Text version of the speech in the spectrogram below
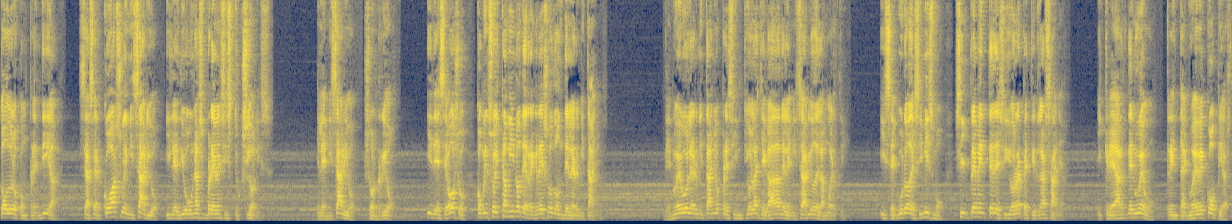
todo lo comprendía, se acercó a su emisario y le dio unas breves instrucciones. El emisario sonrió y deseoso comenzó el camino de regreso donde el ermitaño. De nuevo el ermitaño presintió la llegada del emisario de la muerte, y seguro de sí mismo, simplemente decidió repetir la hazaña, y crear de nuevo 39 copias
